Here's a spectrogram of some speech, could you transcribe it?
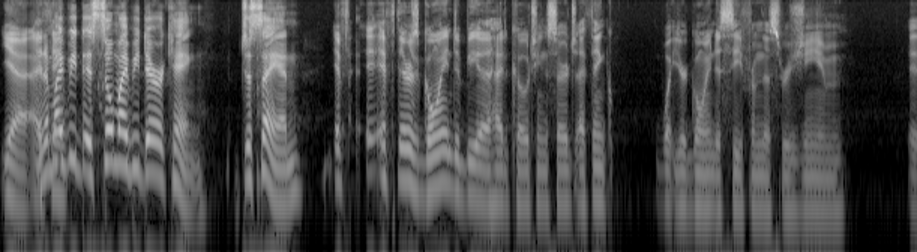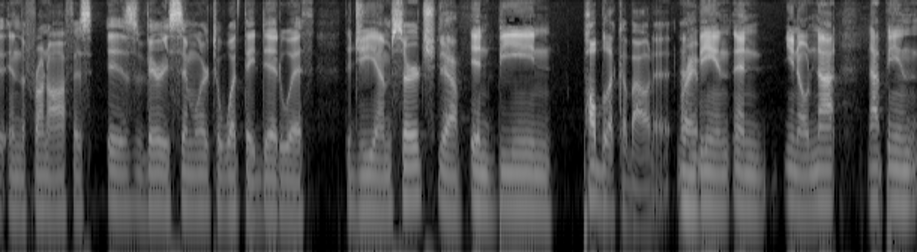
Yeah, I And it might be it still might be Derek King. Just saying. if if there's going to be a head coaching search, I think what you're going to see from this regime in the front office is very similar to what they did with the GM search. Yeah. in being public about it and Right. being and you know not not being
